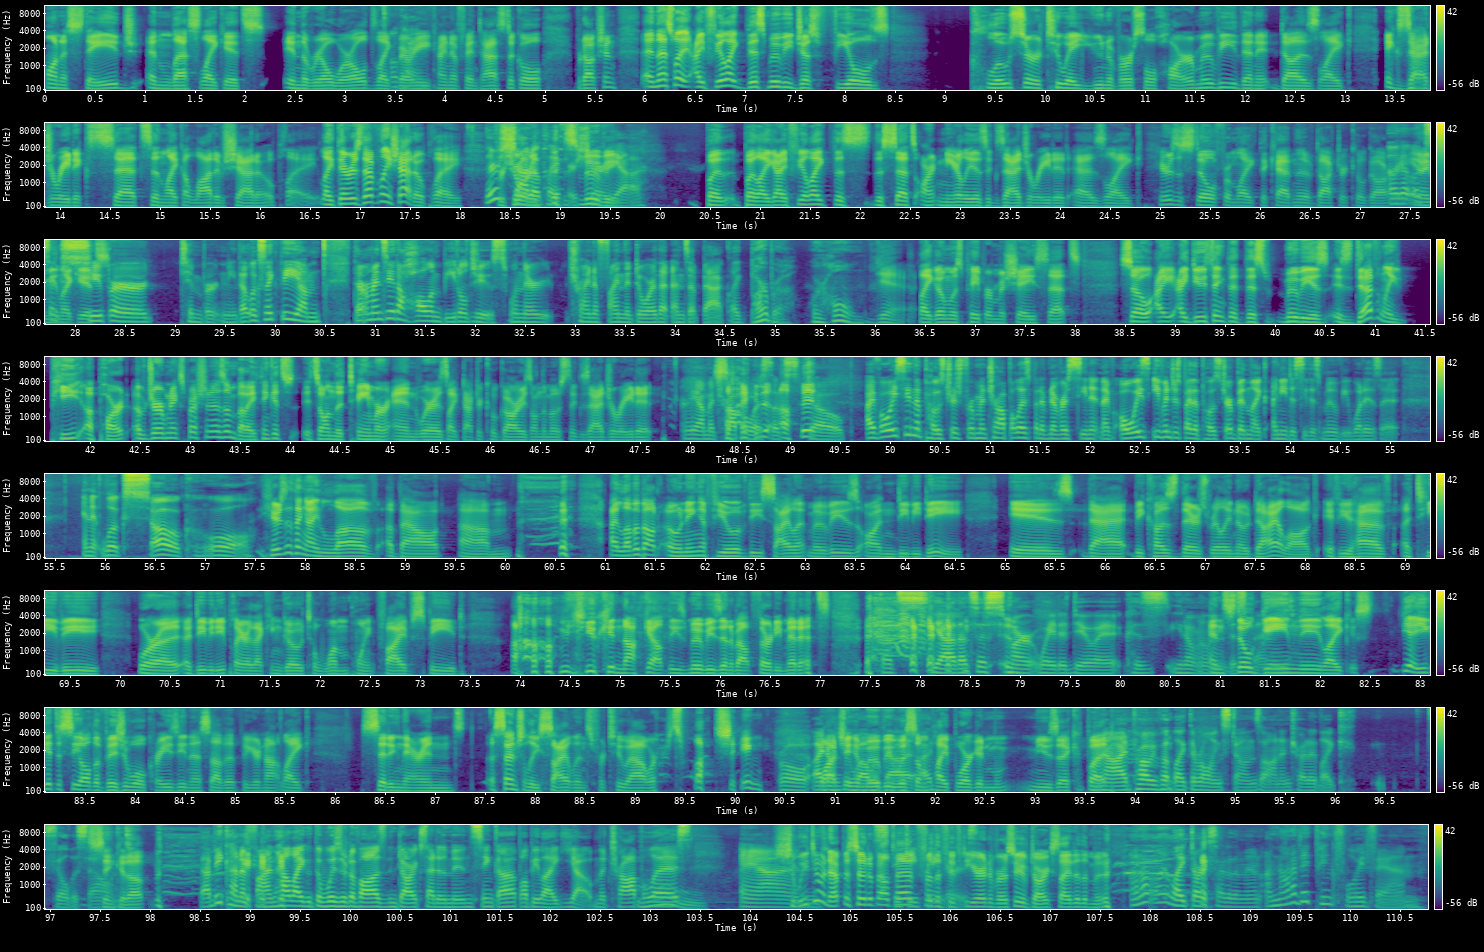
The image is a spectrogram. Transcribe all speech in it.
on a stage and less like it's in the real world, like Okay. very kind of fantastical production. And that's why I feel like this movie just feels closer to a universal horror movie than it does like exaggerated sets and like a lot of shadow play. Like there is definitely shadow play there's for sure shadow in play this for sure. movie Yeah. but but like I feel like this the sets aren't nearly as exaggerated as like here's a still from like the cabinet of Dr. Caligari. Oh, you that know what looks I mean? like, Like, it's super Tim Burton-y. That looks like the um. That reminds me of the Hall and Beetlejuice when they're trying to find the door that ends up back. Like Barbara, we're home. yeah, like almost paper mache sets. So I I do think that this movie is is definitely p a part of German expressionism, but I think it's it's on the tamer end, whereas like Dr. Caligari is on the most exaggerated. Oh, Yeah, Metropolis looks dope. I've always seen the posters for Metropolis, but I've never seen it. And I've always, even just by the poster, been like, I need to see this movie. What is it? And it looks so cool. here's the thing I love about um, I love about owning a few of these silent movies on DVD is that because there's really no dialogue, if you have a TV or a, a DVD player that can go to 1.5 speed, um, you can knock out these movies in about 30 minutes. That's yeah, that's a smart way to do it because you don't really and still spend- gain the like yeah you get to see all the visual craziness of it but you're not like sitting there in essentially silence for two hours watching Oh, I watching do a well movie with, that. some I'd- pipe organ m- music but no, I'd probably put like the Rolling Stones on and try to like fill the sound. sync it up That'd be kind of fun. How like the Wizard of Oz and Dark Side of the Moon sync up. I'll be like, yo, Metropolis. And should we do an episode about that for the 50 year anniversary of dark side of the moon I don't really like Dark Side of the Moon. I'm not a big Pink Floyd fan.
